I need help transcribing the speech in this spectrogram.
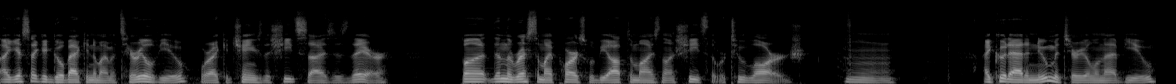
I guess I could go back into my material view, where I could change the sheet sizes there, but then the rest of my parts would be optimized on sheets that were too large. Hmm. I could add a new material in that view,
